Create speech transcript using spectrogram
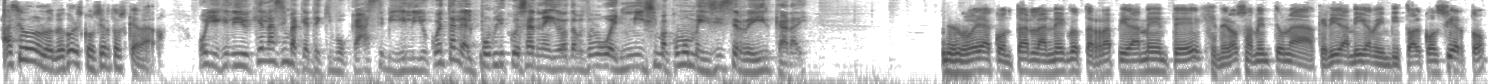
ha sido uno de los mejores conciertos que ha dado. Oye, Gilillo, qué lástima que te equivocaste, Gilillo. Cuéntale al público esa anécdota, estuvo buenísima. ¿Cómo me hiciste reír, caray? Les voy a contar la anécdota rápidamente. Generosamente una querida amiga me invitó al concierto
